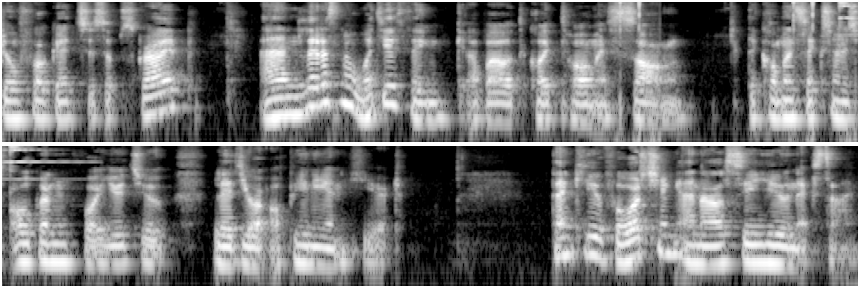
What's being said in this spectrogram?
Don't forget to subscribe and let us know what you think about Koit Toome's song. The comment section is open for you to let your opinion heard. Thank you for watching and I'll see you next time.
